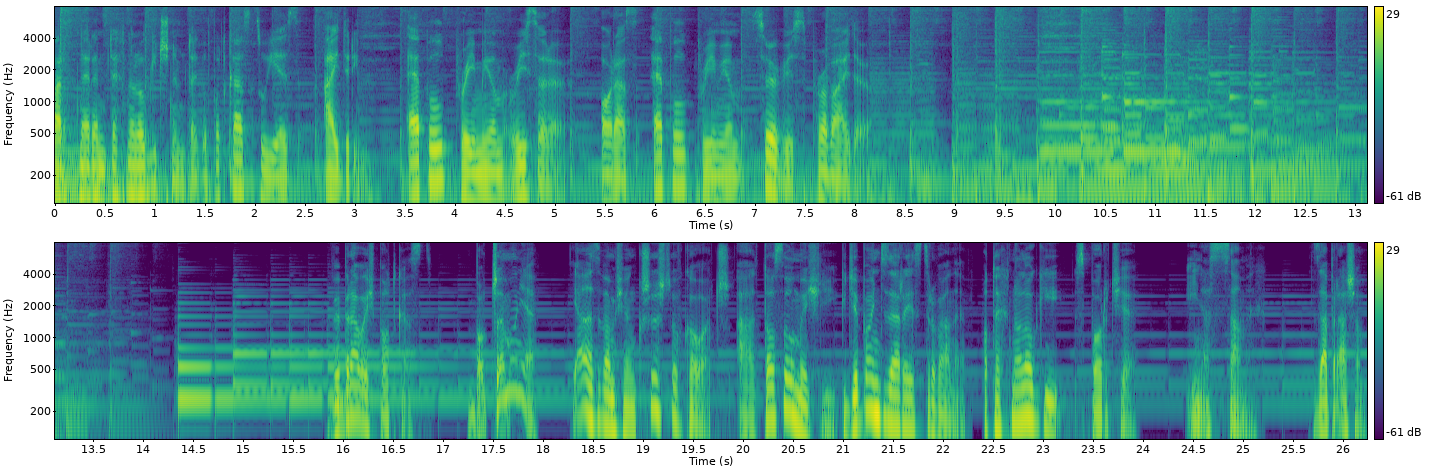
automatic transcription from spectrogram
partnerem technologicznym tego podcastu jest iDream, Apple Premium Reseller oraz Apple Premium Service Provider. Wybrałeś podcast, bo czemu nie? Ja nazywam się Krzysztof Kołacz, a to są myśli, gdzie bądź zarejestrowane o technologii, sporcie i nas samych. Zapraszam.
